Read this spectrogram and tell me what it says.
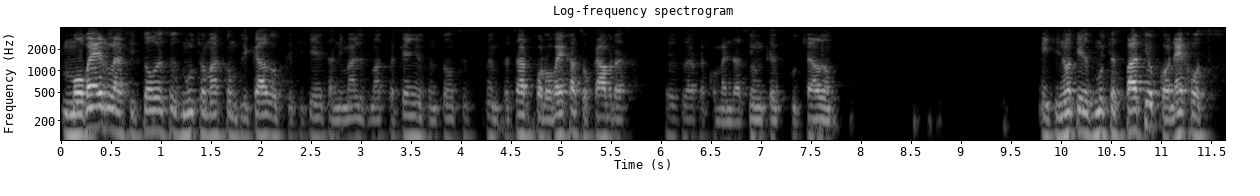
moverlas y todo eso es mucho más complicado que si tienes animales más pequeños. Entonces, empezar por ovejas o cabras es la recomendación que he escuchado. Y si no tienes mucho espacio, conejos.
